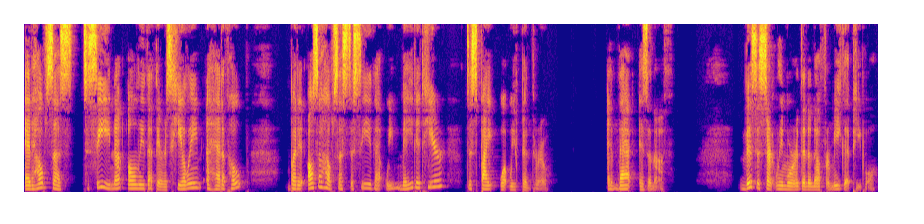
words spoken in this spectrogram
and helps us to see not only that there is healing ahead of hope, but it also helps us to see that we made it here despite what we've been through. And that is enough. This is certainly more than enough for me, good people.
